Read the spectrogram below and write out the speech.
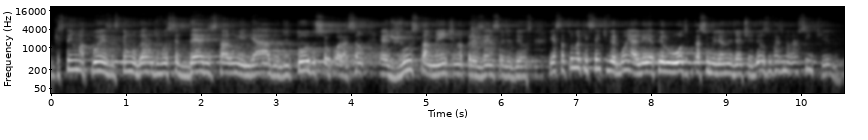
Porque se tem uma coisa, se tem um lugar onde você deve estar humilhado de todo o seu coração, é justamente na presença de Deus. E essa turma que sente vergonha alheia pelo outro que está se humilhando diante de Deus não faz o menor sentido.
